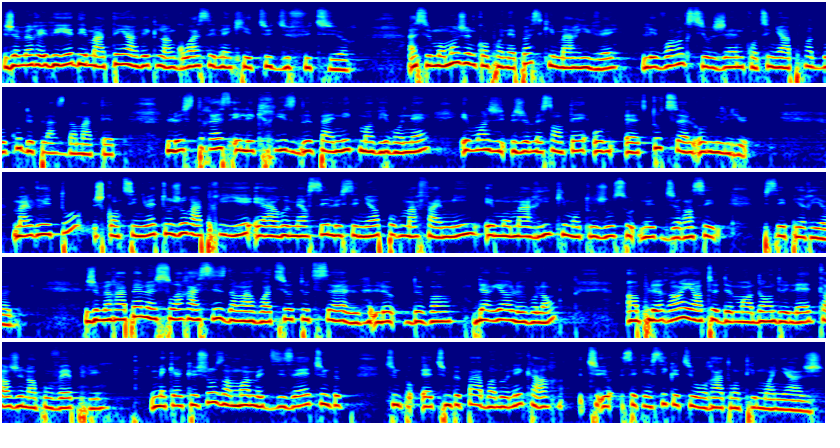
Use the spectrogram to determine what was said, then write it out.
Je me réveillais des matins avec l'angoisse et l'inquiétude du futur. À ce moment, je ne comprenais pas ce qui m'arrivait. Les voix anxiogènes continuaient à prendre beaucoup de place dans ma tête. Le stress et les crises de panique m'environnaient et moi, je, me sentais euh, toute seule au milieu. Malgré tout, je continuais toujours à prier et à remercier le Seigneur pour ma famille et mon mari qui m'ont toujours soutenu durant ces, périodes. Je me rappelle un soir assise dans ma voiture toute seule, le, devant, derrière le volant, en pleurant et en te demandant de l'aide car je n'en pouvais plus. Mais quelque chose en moi me disait, tu ne peux, tu ne euh, tu ne peux pas abandonner car c'est ainsi que tu auras ton témoignage.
